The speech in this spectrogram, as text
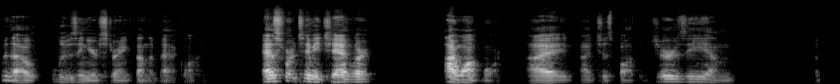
without losing your strength on the back line. As for Timmy Chandler, I want more. I I just bought the jersey. I'm a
